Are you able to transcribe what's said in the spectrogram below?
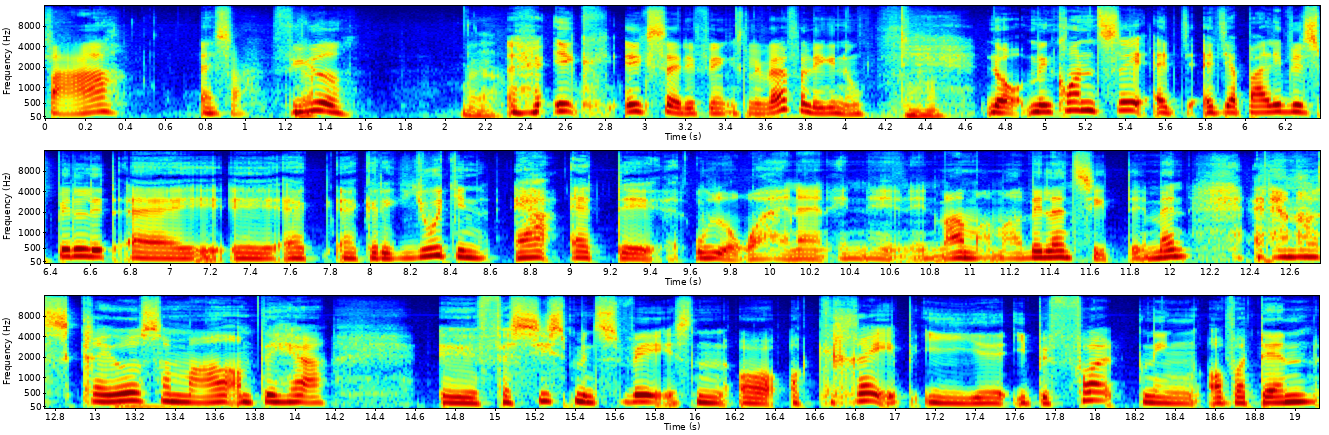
bare altså, fyret. Ja. ikke, ikke sat i fængsel, i hvert fald ikke nu. Mm-hmm. Nå, men grunden til, at, at jeg bare lige vil spille lidt af, øh, af, af Greg Judin, er, at øh, udover at han er en, en, en meget, meget, meget velanset øh, mand, at han har skrevet så meget om det her øh, fascismens væsen og, og greb i, øh, i befolkningen, og hvordan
